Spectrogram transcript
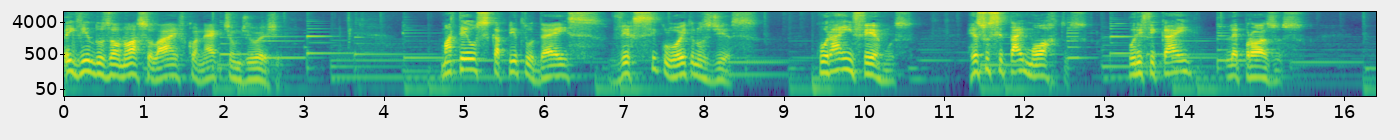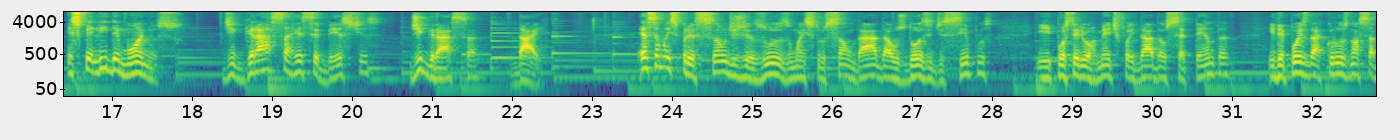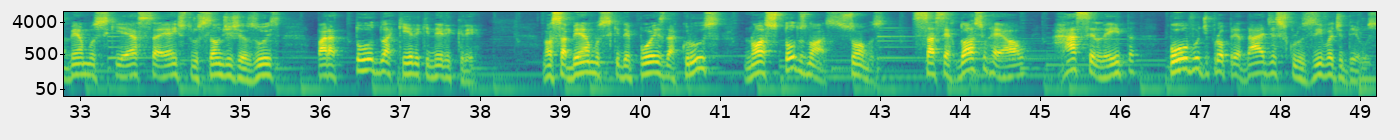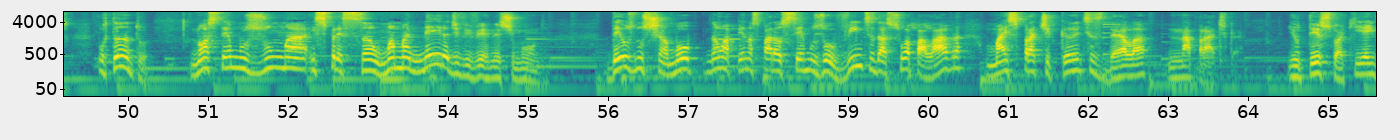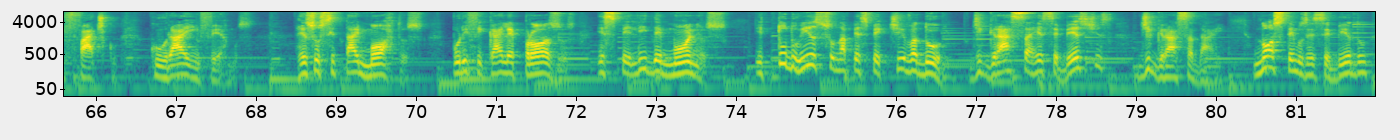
Bem-vindos ao nosso Live Connection de hoje. Mateus capítulo 10, versículo 8 nos diz: Curai enfermos, ressuscitai mortos, purificai leprosos, expeli demônios, de graça recebestes, de graça dai. Essa é uma expressão de Jesus, uma instrução dada aos doze discípulos e posteriormente foi dada aos 70, e depois da cruz nós sabemos que essa é a instrução de Jesus para todo aquele que nele crê. Nós sabemos que depois da cruz, nós, todos nós, somos sacerdócio real, raça eleita, povo de propriedade exclusiva de Deus. Portanto, nós temos uma expressão, uma maneira de viver neste mundo. Deus nos chamou não apenas para sermos ouvintes da Sua palavra, mas praticantes dela na prática. E o texto aqui é enfático: curai enfermos, ressuscitai mortos, purificai leprosos, expeli demônios. E tudo isso na perspectiva do de graça recebestes, de graça dai. Nós temos recebido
